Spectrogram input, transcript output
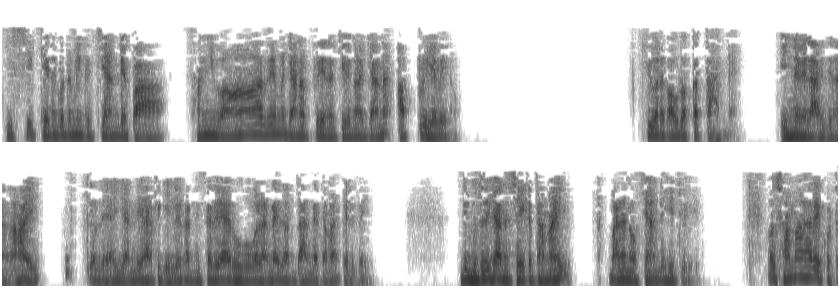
කිසි කෙනෙකුට මේක කියන්න එපා. අනිවාර්යයෙන්ම ජනප්‍රිය නැති වෙනවා ජන අප්‍රිය වෙනවා. කිව්වර කවුරක්වත් අහන්නේ නැහැ. ඉන්න වෙලාවෙදී නම් අහයි. කළේ යන්නේ යාට ගිල්ලක නිසරේ ආය රූප බලන්නයි දත් දාන්න තමයි පෙළපෙන්නේ. ඉතින් බුදුරජාණන් ශේක තමයි බණ නොකියන්න හිතුවේ. ඔය සමහරෙකුට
